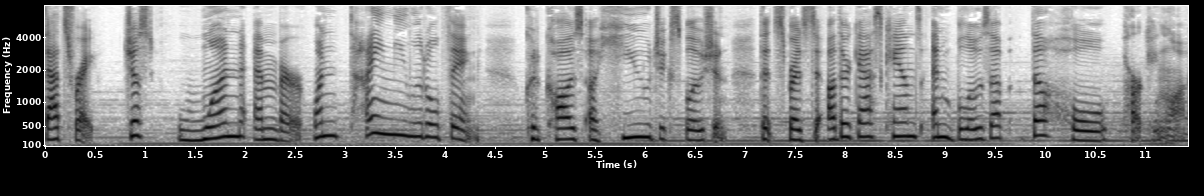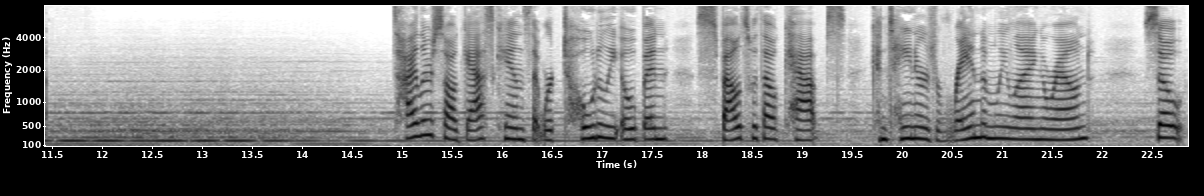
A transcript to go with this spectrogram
That's right, just one ember, one tiny little thing, could cause a huge explosion that spreads to other gas cans and blows up the whole parking lot. Tyler saw gas cans that were totally open, spouts without caps, containers randomly lying around. So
